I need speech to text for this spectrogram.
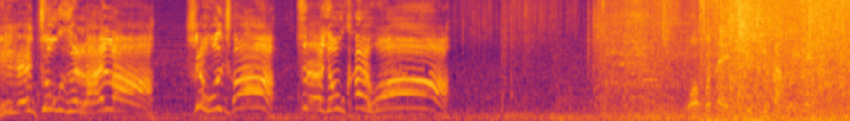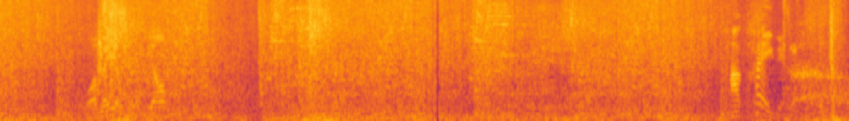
敌人终于来了！噬魂车，自由快活！我不在距离范围内，我没有目标。他太远了。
